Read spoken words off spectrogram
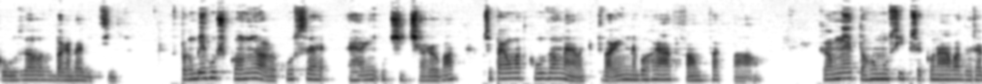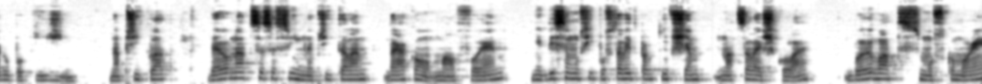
kouzel v Bradavicích. V průběhu školního roku se Harry učí čarovat, připravovat kouzelné lektvary nebo hrát fanfarpál. Kromě toho musí překonávat řadu potíží. Například vyrovnat se se svým nepřítelem Draco Malfoyem, někdy se musí postavit proti všem na celé škole, bojovat s Moskomory,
